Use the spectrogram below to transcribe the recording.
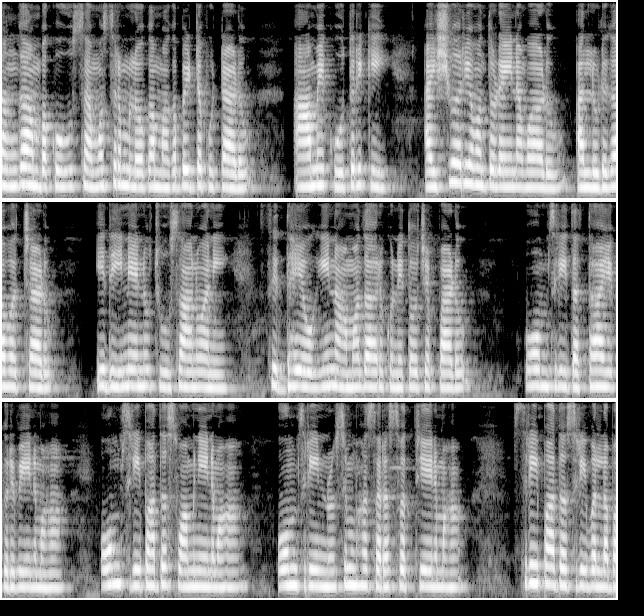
గంగాంబకు సంవత్సరంలోగా మగబిడ్డ పుట్టాడు. ఆమె కూతురికి ఐశ్వర్యవంతుడైన వాడు అల్లుడిగా వచ్చాడు. ఇది నేను చూశాను అని సిద్ధయోగి నామధారకునితో చెప్పాడు. ఓం శ్రీ దత్తాయ గురువే నమ. ఓం శ్రీపాదస్వామినే నమ. ఓం శ్రీ నృసింహ సరస్వత్యే నమ. శ్రీపాద శ్రీవల్లభ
